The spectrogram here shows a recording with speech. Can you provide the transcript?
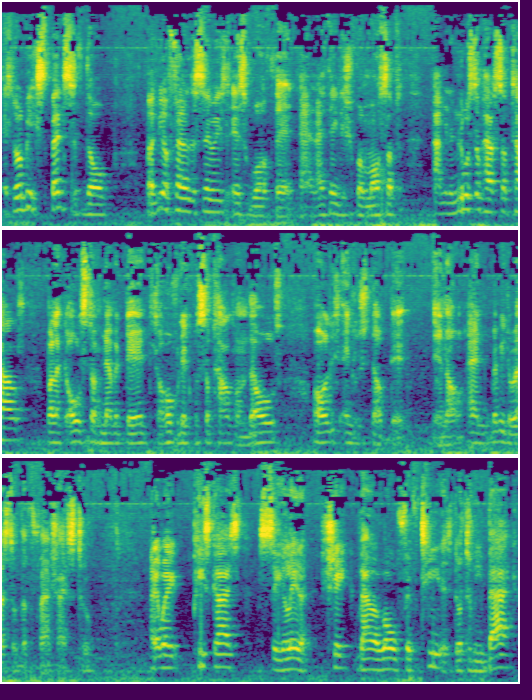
It's gonna be expensive though, but if you're a fan of the series, it's worth it, and I think they should put more subs. I mean, the newer stuff has subtitles, but like the old stuff never did. So hopefully they can put subtitles on those. All these English stuff did, you know, and maybe the rest of the franchise too. Anyway, peace, guys. See you later. Shake Roll 15 is good to be back,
